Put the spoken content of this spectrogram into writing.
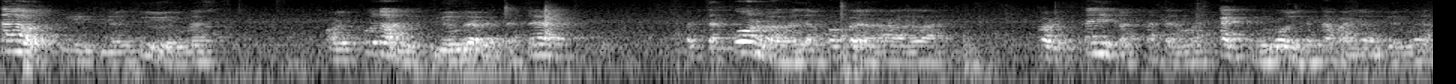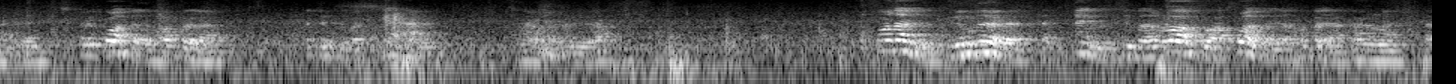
talouskriisinen syynä on osallistuminen merkittä se, että korvalla ja paperilla on erikoisasema kaikkiin muihin tavajoihin nähden. Eli kuoltaja paperilla asettuvat tähän sanomaan otan kymmenen, että en sitä ruokaa puolta ja hopeja kannasta.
